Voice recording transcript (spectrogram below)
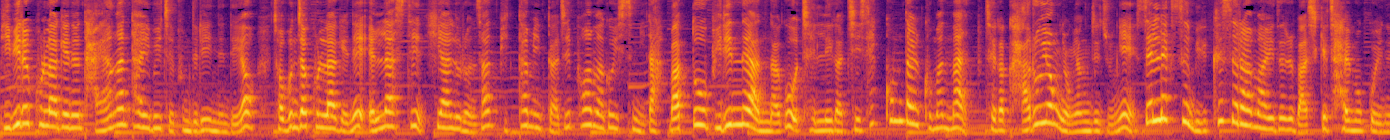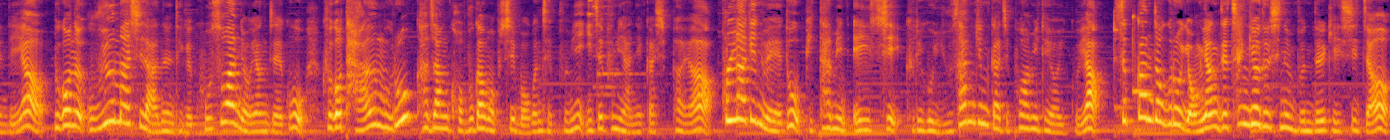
비비랩 콜라겐은 다양한 타입의 제품들이 있는데요. 저분자 콜라겐에 엘라스틴, 히알루론산, 비타민까지 포함하고 있습니다. 맛도 비린내 안 나고 젤리같이 새콤달콤 한 맛. 제가 가루형 영양제 중에 셀렉스 밀크세라마이드를 맛있게 잘 먹고 있는데요. 그거는 우유 맛이 나는 되게 고소한 영양제고 그거 다음으로 가장 거부감 없이 먹은 제품이 이 제품이 아닐까 싶어요. 콜라겐 외에도 비타민 A, C 그리고 유산균까지 포함이 되어 있고요. 습관적으로 영양제 챙겨 드시는 분들 계시죠?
